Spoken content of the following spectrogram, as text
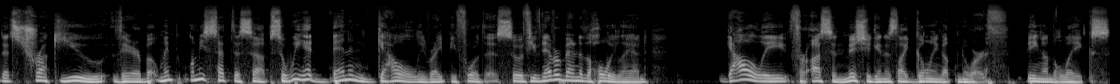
that struck you there. But maybe, let me set this up. So we had been in Galilee right before this. So if you've never been to the Holy Land, Galilee for us in Michigan is like going up north, being on the lakes.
